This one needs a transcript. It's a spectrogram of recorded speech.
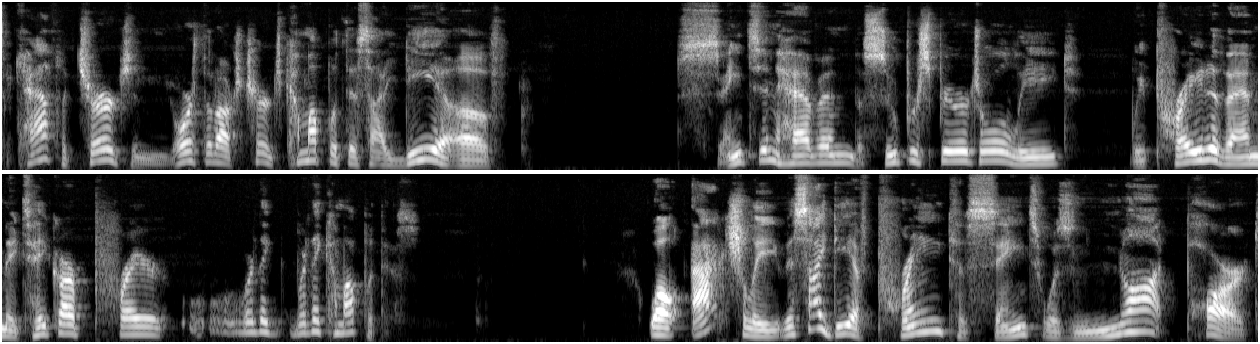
the Catholic Church and the Orthodox Church come up with this idea of saints in heaven, the super spiritual elite? We pray to them, they take our prayer. Where they where they come up with this? Well, actually, this idea of praying to saints was not part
